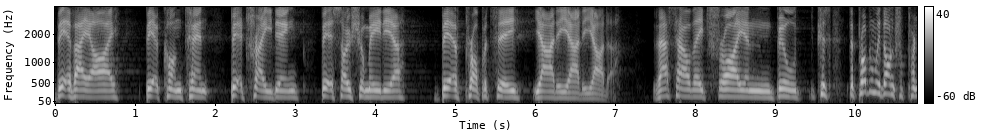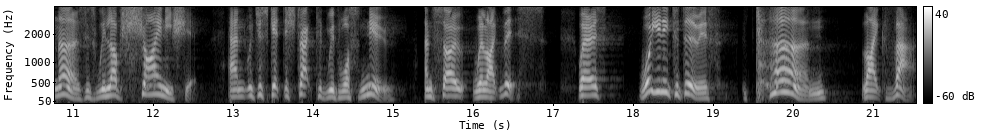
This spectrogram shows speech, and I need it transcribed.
bit of AI, bit of content, bit of trading, bit of social media, bit of property, yada, yada, yada. That's how they try and build. Because the problem with entrepreneurs is we love shiny shit and we just get distracted with what's new. And so we're like this. Whereas what you need to do is turn like that.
